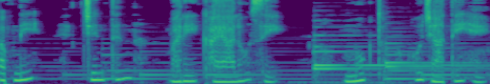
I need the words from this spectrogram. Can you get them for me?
अपने चिंतन भरे ख्यालों से मुक्त हो जाते हैं।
